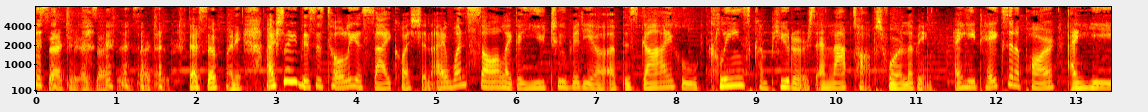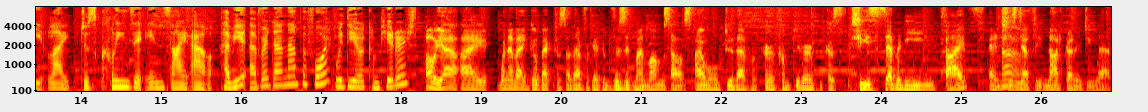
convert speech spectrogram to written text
Exactly, exactly, exactly. That's so funny. Actually, this is totally a side question. I once saw like a YouTube video of this guy who cleans computers and laptops for a living. And he takes it apart and he like just cleans it inside out. Have you ever done that before with your computers? Oh yeah, I whenever I go back to South Africa to visit my mom's house, I will do that with her computer because she's 75 and she's Oh. definitely not going to do that.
